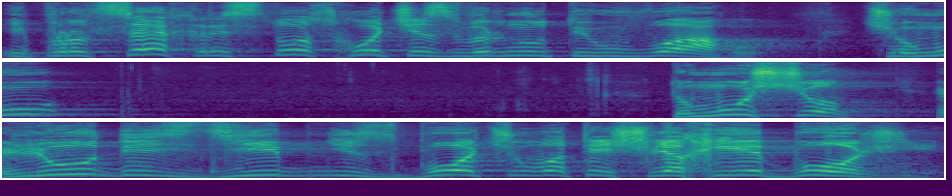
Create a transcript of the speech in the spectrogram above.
І про це Христос хоче звернути увагу. Чому? Тому що люди здібні збочувати шляхи Божі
